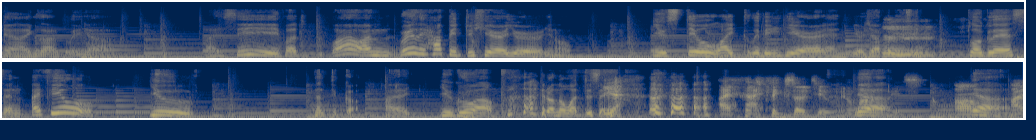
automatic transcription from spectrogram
Yeah, exactly. Yeah. I see. But wow, I'm really happy to hear your, you know, you still like living here and your Japanese in Mm. progress. And I feel you, なんていうか, I, you grow up. I don't know what to say. Yeah, I, I think so too in a lot Yeah. of ways. Um, Yeah. I,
